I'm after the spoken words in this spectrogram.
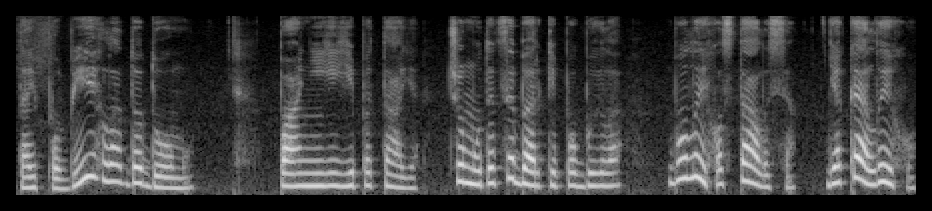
та й побігла додому. Пані її питає, чому ти цеберки побила? Бо лихо сталося. Яке лихо?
